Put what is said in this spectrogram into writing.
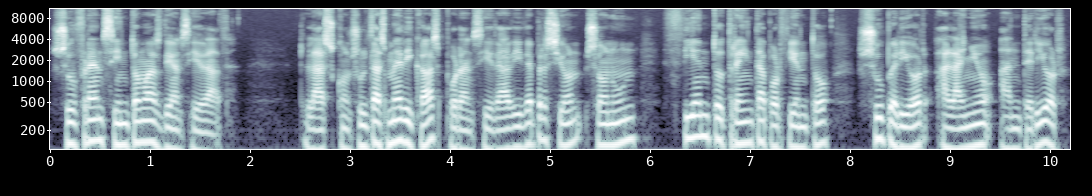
sufren síntomas de ansiedad. Las consultas médicas por ansiedad y depresión son un 130% superior al año anterior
